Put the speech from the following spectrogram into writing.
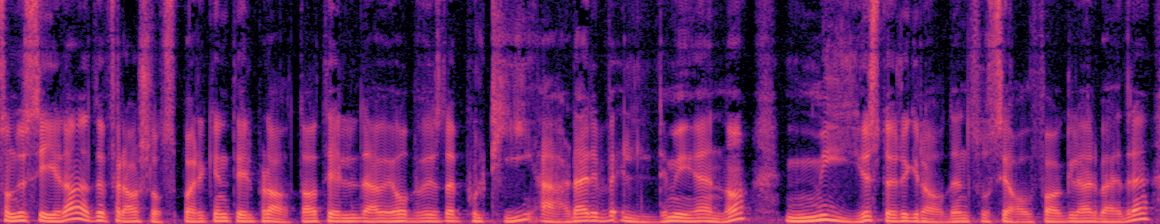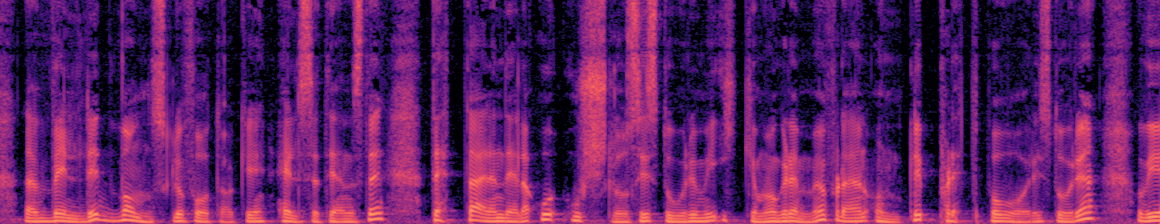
som du sier da, fra Slottsparken til Plata til der vi håper at Politi er der veldig mye ennå. Mye større grad enn sosialfaglige arbeidere. Det er veldig vanskelig å få tak i helsetjenester. Dette er en del av Oslos historie vi ikke må glemme, for det er en ordentlig plett på vår historie. Og vi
